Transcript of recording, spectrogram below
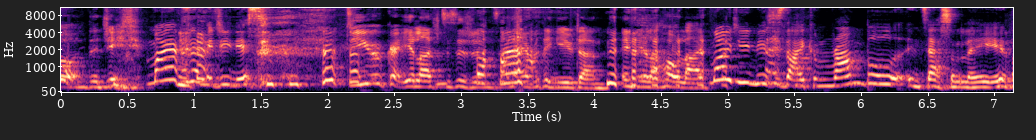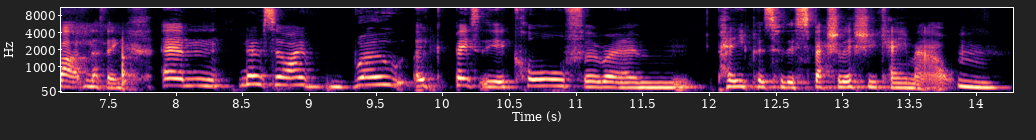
Go on, the genius. My academic genius. Do you regret your life decisions and everything you've done in your whole life? My genius is that I can ramble incessantly about nothing. Um, no, so I wrote like, basically a call for um, papers for this special issue came out Mm.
